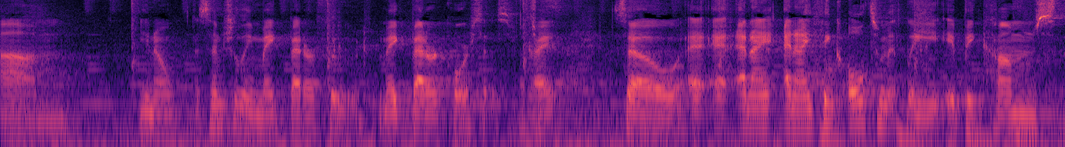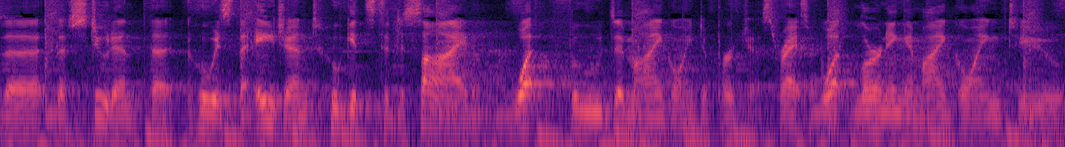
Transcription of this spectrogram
um, you know essentially make better food, make better courses, right? So and I and I think ultimately it becomes the the student the who is the agent who gets to decide what foods am I going to purchase, right? What learning am I going to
